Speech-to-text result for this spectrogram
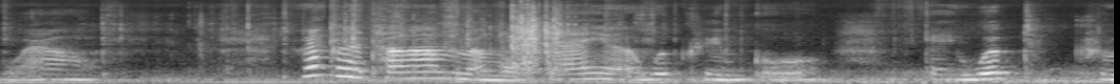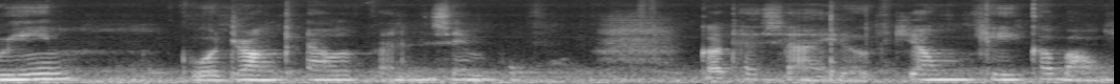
Wow. Rất là thơm và một cái uh, whipped cream của cái whipped cream của Drunk Elephant Simple có thể xài được trong khi có bầu.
